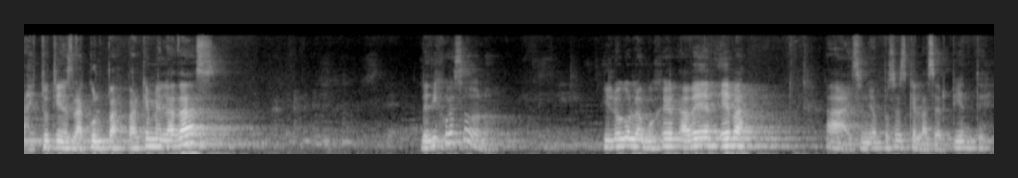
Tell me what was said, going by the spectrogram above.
ay, tú tienes la culpa, ¿para qué me la das? ¿Le dijo eso o no? Y luego la mujer, a ver, Eva, ay, Señor, pues es que la serpiente.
